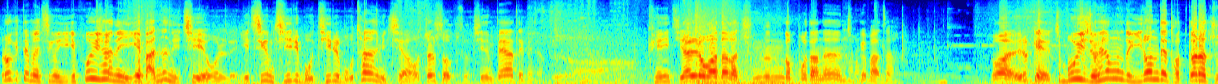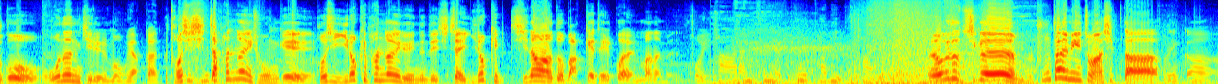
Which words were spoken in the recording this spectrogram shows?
그렇기 때문에 지금 이게 포지션이 이게 맞는 위치예요 원래. 이게 지금 딜을 못하는 위치야. 어쩔 수 없어. 딜은 빼야 돼 그냥 괜히 딜하려고 하다가 죽는 것보다는 저게 맞아 좋아요. 이렇게 지금 보이시죠? 회장님도 이런데 덧 깔아주고 오는 길 뭐 약간. 덫이 진짜 판정이 좋은 게 덫이 이렇게 판정이 되어 있는데 진짜 이렇게 지나와도 맞게 될 거야 웬만하면 거의. 파괴 여기서 지금 궁 타이밍이 좀 아쉽다 보니까.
